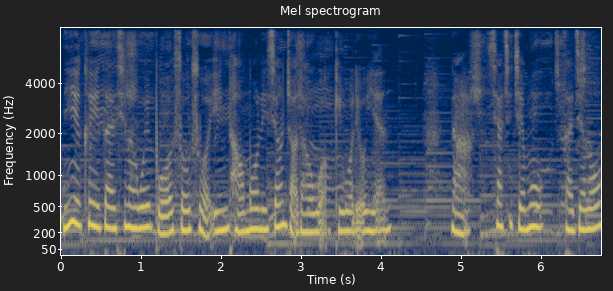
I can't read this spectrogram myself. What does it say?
你也可以在新浪微博搜索“樱桃茉莉香”找到我，给我留言。那下期节目再见喽。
